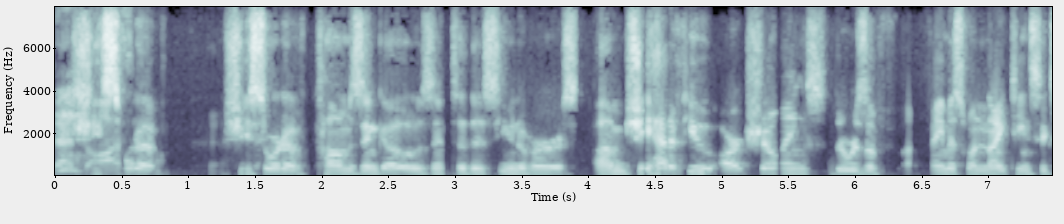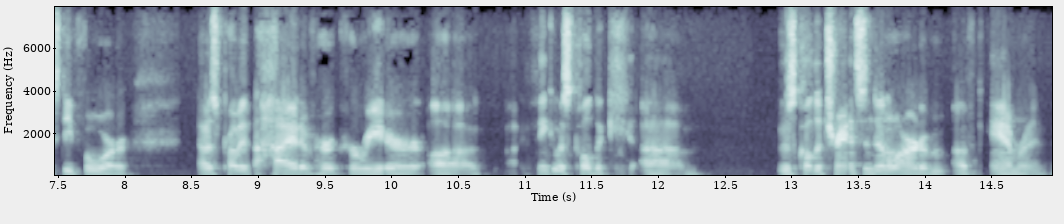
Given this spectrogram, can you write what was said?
that's she awesome. sort of she sort of comes and goes into this universe. Um, she had a few art showings. There was a, a, famous one, 1964. That was probably the height of her career. Uh, I think it was called the um, it was called the Transcendental Art of, of Cameron,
